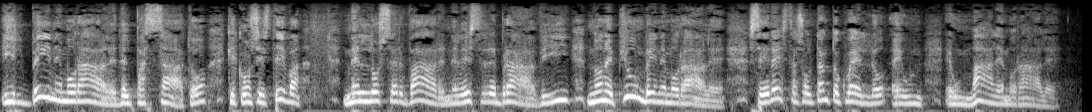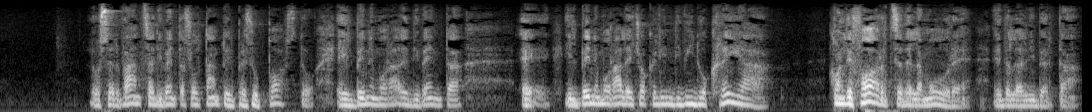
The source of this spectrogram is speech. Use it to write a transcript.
Il bene morale del passato, che consisteva nell'osservare, nell'essere bravi, non è più un bene morale. Se resta soltanto quello, è un, è un male morale. L'osservanza diventa soltanto il presupposto e il bene morale diventa. Eh, il bene morale è ciò che l'individuo crea con le forze dell'amore e della libertà.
